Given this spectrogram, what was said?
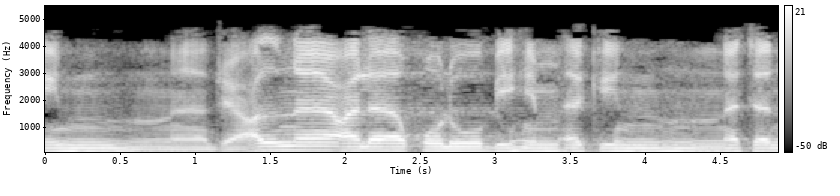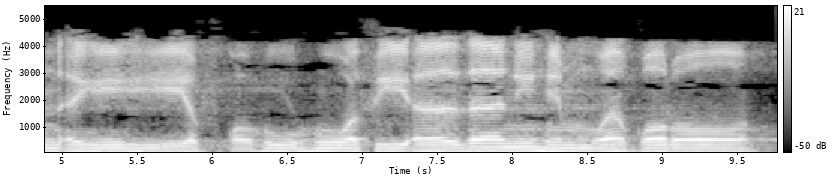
إِنَّا جَعَلْنَا عَلَى قُلُوبِهِمْ أَكِنَّةً أَن يَفْقَهُوهُ وَفِي آذَانِهِمْ وَقْرًا.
